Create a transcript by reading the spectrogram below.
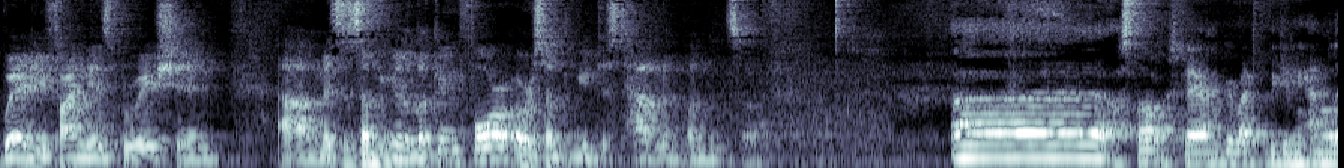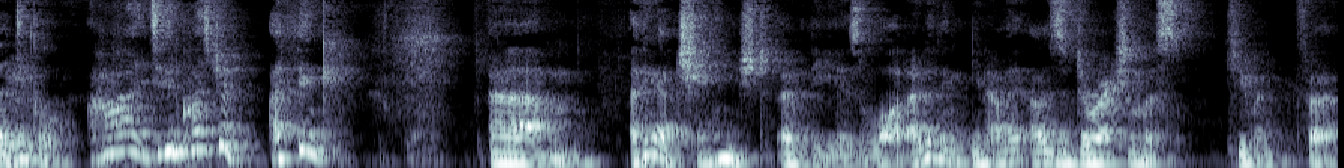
Where do you find the inspiration? Um, is it something you're looking for, or something you just have an abundance of? Uh, I'll start okay, I'll go back to the beginning, analytical. Ah, it's a good question. I think, um, I think I've changed over the years a lot. I don't think, you know, I, I was a directionless human for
